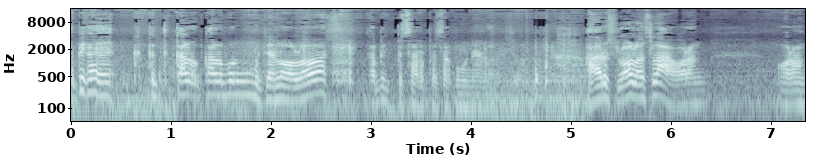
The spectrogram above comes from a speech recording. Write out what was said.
tapi kayak kalau kalaupun kemudian lolos tapi besar besar kemudian lolos. Harus lolos lah orang orang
